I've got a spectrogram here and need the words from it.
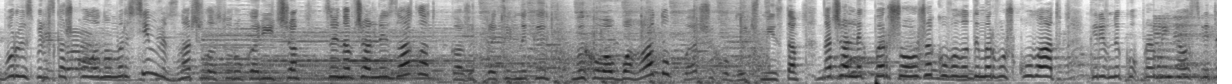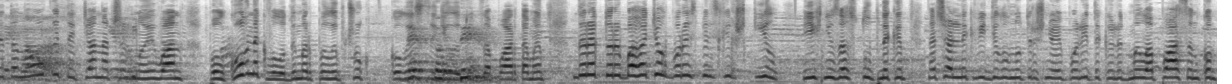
Бориспільська школа номер 7 відзначила 40-річчя. Цей навчальний заклад, кажуть працівники, виховав багато перших облич міста. Начальник першого ЖЕКу Володимир Вошкулат, керівник управління освіти та науки Тетяна Черноїван, полковник Володимир Пилипчук. Колись сиділи тут за партами. Директори багатьох бориспільських шкіл, їхні заступники, начальник відділу внутрішньої політики Людмила Пасенко,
